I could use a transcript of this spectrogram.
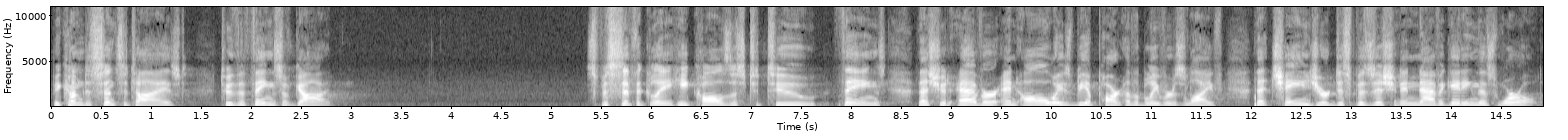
become desensitized to the things of God. Specifically, he calls us to two things that should ever and always be a part of the believer's life that change your disposition in navigating this world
